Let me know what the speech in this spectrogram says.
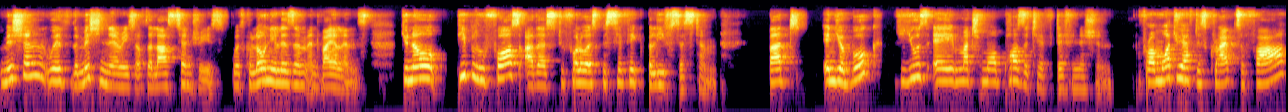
mission with the missionaries of the last centuries, with colonialism and violence. You know, people who force others to follow a specific belief system. But in your book, use a much more positive definition. From what you have described so far,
